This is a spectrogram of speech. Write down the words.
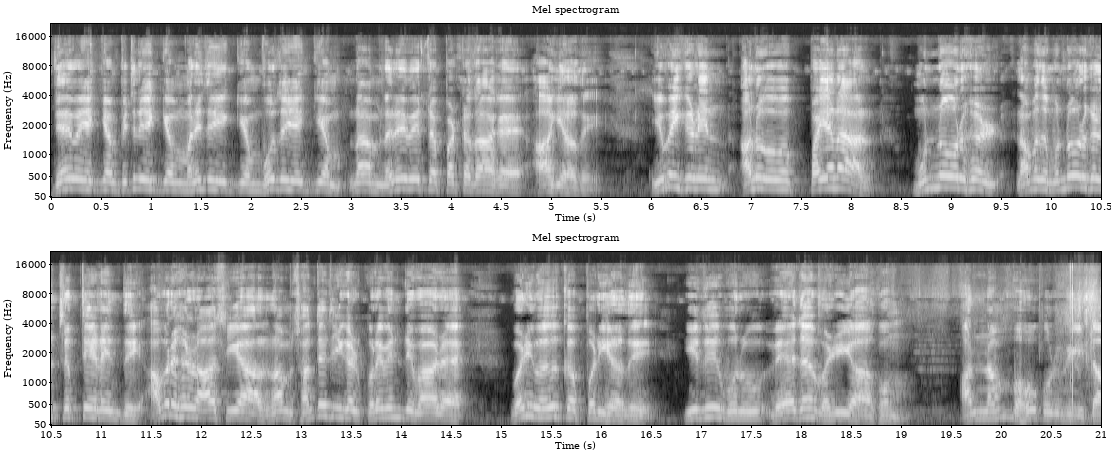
தேவ யஜ்யம் பித்ரு மனித யஜ்யம் பூத யஜ்யம் நாம் நிறைவேற்றப்பட்டதாக ஆகிறது. இவைகளின் அனுபவ பயனால் முன்னோர்கள் நமது முன்னோர்கள் திருப்தியடைந்து அவர்கள் ஆசையால் நம் சந்ததிகள் குறைவின்றி வாழ வழிவகுக்கப்படுகிறது. இது ஒரு வேத வழியாகும். அன்னம் பகுகுருவீதா.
